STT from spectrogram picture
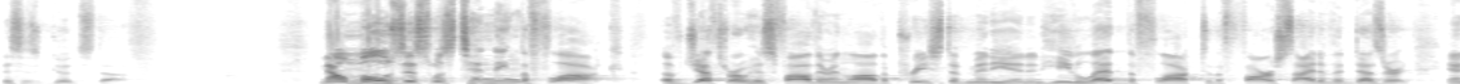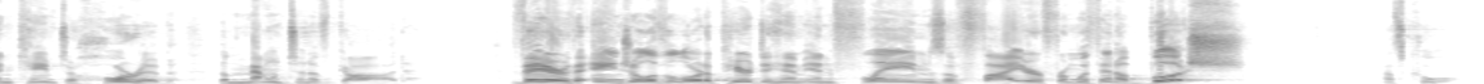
This is good stuff. Now, Moses was tending the flock of Jethro, his father in law, the priest of Midian, and he led the flock to the far side of the desert and came to Horeb, the mountain of God. There, the angel of the Lord appeared to him in flames of fire from within a bush. That's cool.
